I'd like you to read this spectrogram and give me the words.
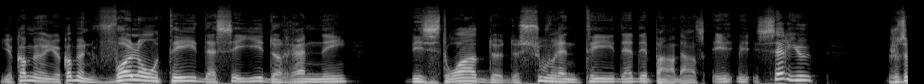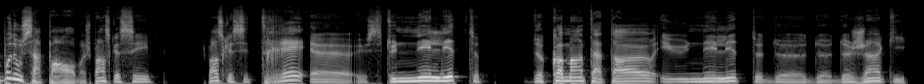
Il y, a comme il y a comme une volonté d'essayer de ramener des histoires de, souveraineté, d'indépendance. Et, sérieux, je ne sais pas d'où ça part, mais je pense que c'est. Je pense que c'est très. euh, c'est une élite de commentateurs et une élite de, de- de gens qui,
